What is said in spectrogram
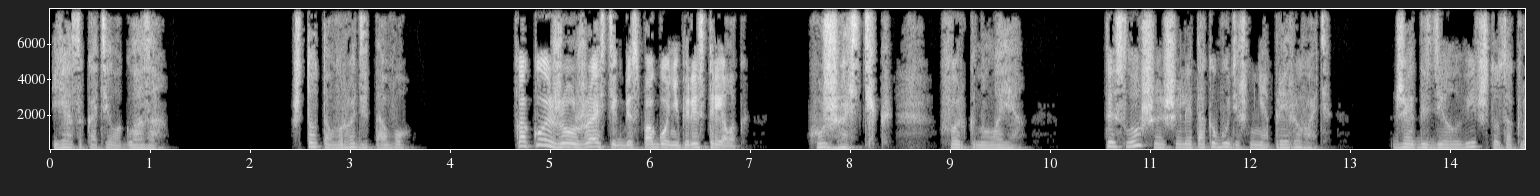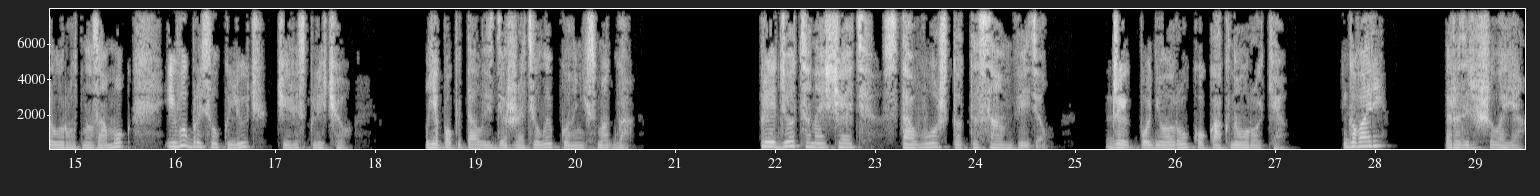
Я закатила глаза. Что-то вроде того. «Какой же ужастик без погони перестрелок?» «Ужастик!» — фыркнула я. «Ты слушаешь или так и будешь меня прерывать?» Джек сделал вид, что закрыл рот на замок и выбросил ключ через плечо. Я попыталась держать улыбку, но не смогла. «Придется начать с того, что ты сам видел», Джейк поднял руку, как на уроке. «Говори», — разрешила я.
